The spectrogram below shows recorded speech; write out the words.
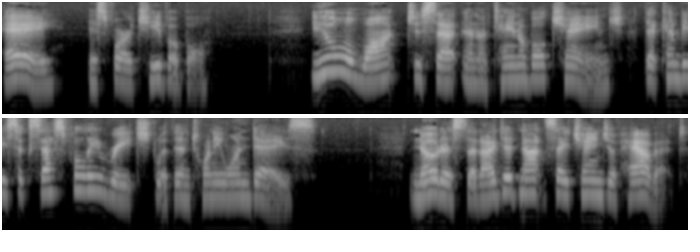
A is for achievable. You will want to set an attainable change that can be successfully reached within 21 days. Notice that I did not say change of habit.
